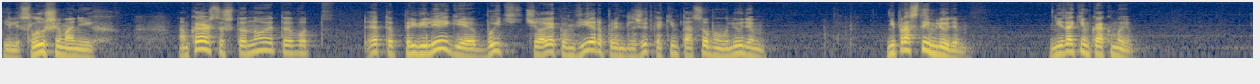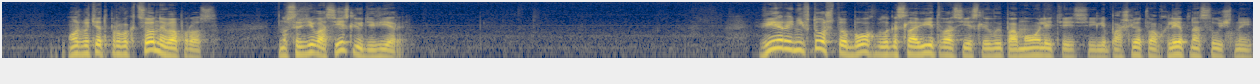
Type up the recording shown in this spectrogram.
или слушаем о них – нам кажется, что ну, это вот эта привилегия быть человеком веры принадлежит каким-то особым людям, непростым людям, не таким, как мы. Может быть, это провокационный вопрос, но среди вас есть люди веры? Веры не в то, что Бог благословит вас, если вы помолитесь, или пошлет вам хлеб насущный.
